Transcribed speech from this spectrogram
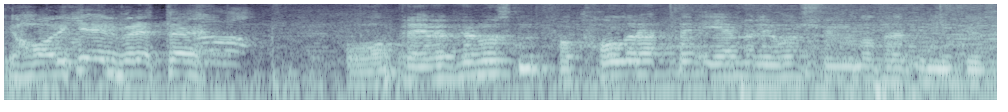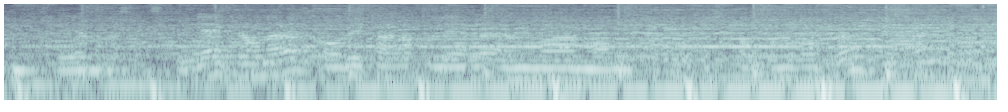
Jeg har ikke elverette. Og premieprognosen for 12 rett til 1 739 361 kroner. Og vi kan gratulere en mann på Østlandsområdet.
